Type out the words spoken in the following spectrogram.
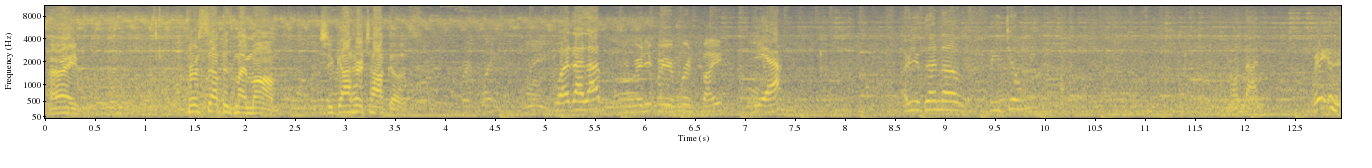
All right. First up is my mom. She got her tacos. What I love? You ready for your first bite? Yeah. Are you gonna video me? Hold on. Wait.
